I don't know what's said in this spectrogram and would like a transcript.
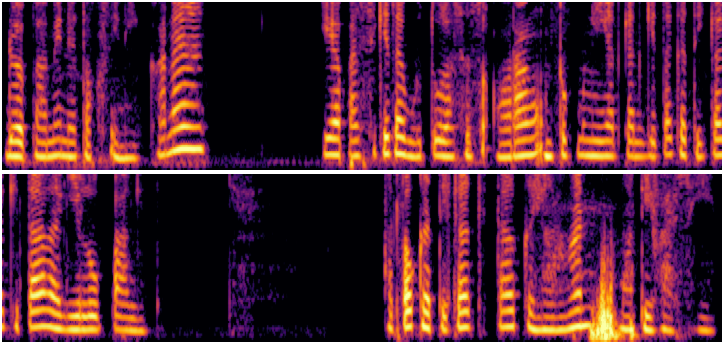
dopamin detox ini. Karena ya pasti kita butuh lah seseorang untuk mengingatkan kita ketika kita lagi lupa gitu. Atau ketika kita kehilangan motivasi.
